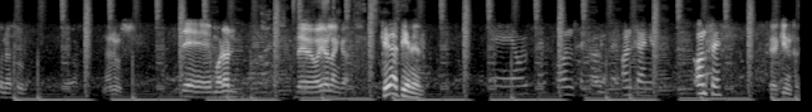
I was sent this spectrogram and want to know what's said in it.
zona sur. Lanús. De Morón. De Bahía Blanca. ¿Qué edad tienen? Eh, 11. 11. 11 años. 11. De 15.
